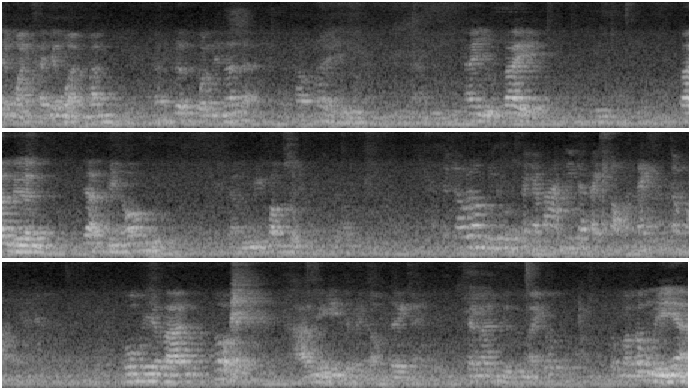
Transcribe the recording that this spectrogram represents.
จังหวัดใครจังหวัดมันเลือกคนในนั้นแหละครับให้ให้อยู่ใกล้บ้านเรือนญาติพี่น้องอยู่อย่างมีความสุขนะครับแล้วเรามีทุนพยาบาลที่จะไปสอนได้ทุกจังหวัดนะคะโรงพยาบาลก็ถามอย่างนี้จะไปตอบได้ไงใช่ไหมอยู่ตรงไหนก็ก็มันต้องมีอะ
